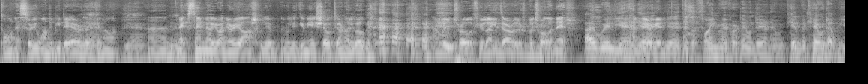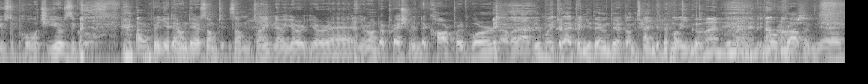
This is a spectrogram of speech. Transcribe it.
don't necessarily want to be there, like Yeah, you know. yeah, Um, yeah. Next time now you're on your yacht, will you will you give me a shout there and I'll go out with you? and we'll throw a few lines or we'll, we'll throw a net. I will, yeah, yeah, yeah. There's a fine river down there now in Kilmacow that we used to poach years ago. I'll bring you down there some some time now. You're you're uh, you're under pressure in the corporate world or what have you, Michael. I'd bring you down there to untangle the mind. Good man, good man. No wrong with it. problem. Yeah.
